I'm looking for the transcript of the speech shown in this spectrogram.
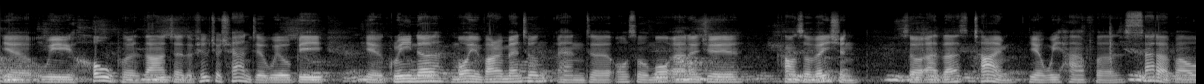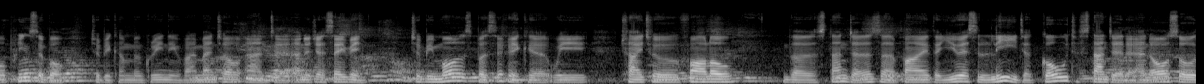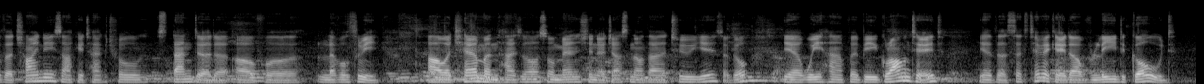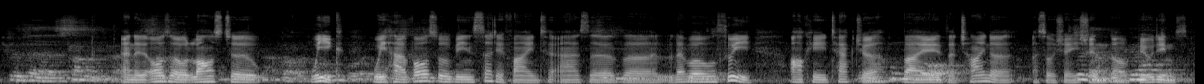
yeah, we hope that uh, the future trend will be yeah, greener, more environmental, and uh, also more energy conservation. So at that time, yeah, we have uh, set up our principle to become a green, environmental, and uh, energy saving. To be more specific, uh, we try to follow the standards uh, by the U.S. LEED Gold standard and also the Chinese architectural standard of uh, level three. Our chairman has also mentioned just now that two years ago, yeah, we have been granted yeah, the certificate of LEED Gold. And also last week, we have also been certified as the level 3 architecture by the China Association of Buildings.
